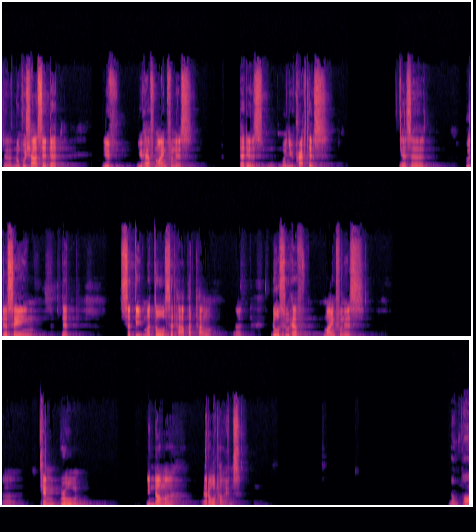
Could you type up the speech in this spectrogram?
So Luang said that if you have mindfulness, that is when you practice. There's a Buddha saying that sati mato satha patthang, uh, those who have mindfulness uh, can grow in Dhamma at all times. หลวงพ่อ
